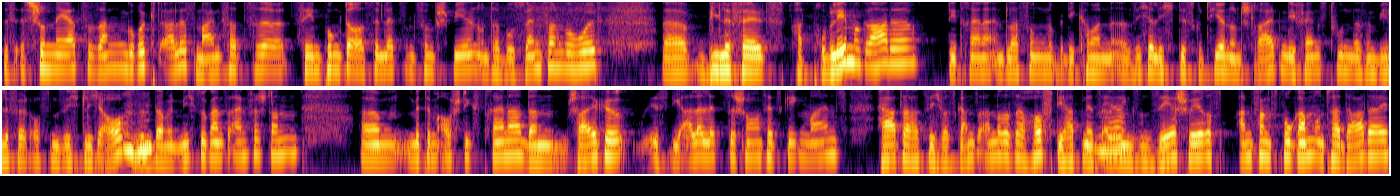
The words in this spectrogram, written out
es ist schon näher zusammengerückt alles. Mainz hat äh, zehn Punkte aus den letzten fünf Spielen unter Bo Svensson geholt. Äh, Bielefeld hat Probleme gerade. Die Trainerentlassungen, über die kann man äh, sicherlich diskutieren und streiten. Die Fans tun das in Bielefeld offensichtlich auch, mhm. sind damit nicht so ganz einverstanden ähm, mit dem Aufstiegstrainer. Dann Schalke ist die allerletzte Chance jetzt gegen Mainz. Hertha hat sich was ganz anderes erhofft. Die hatten jetzt ja. allerdings ein sehr schweres Anfangsprogramm unter Dardai.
